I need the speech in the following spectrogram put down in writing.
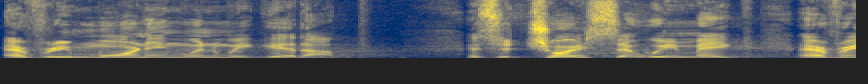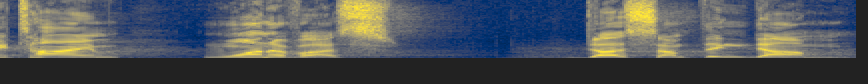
every morning when we get up. It's a choice that we make every time one of us does something dumb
